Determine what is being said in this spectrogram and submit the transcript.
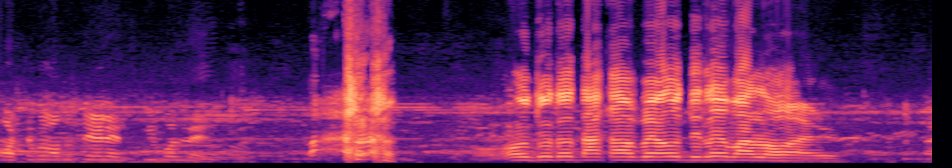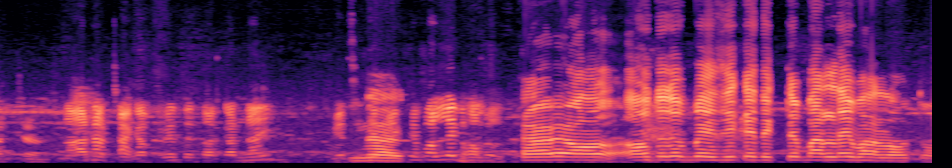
কষ্ট করে অদূর এলেন কি বলবেন? অন্তত টাকা পেয়েও দিলে ভালো হয়। আচ্ছা। না। অন্তত মেসিকে দেখতে পারলেই ভালো হতো।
